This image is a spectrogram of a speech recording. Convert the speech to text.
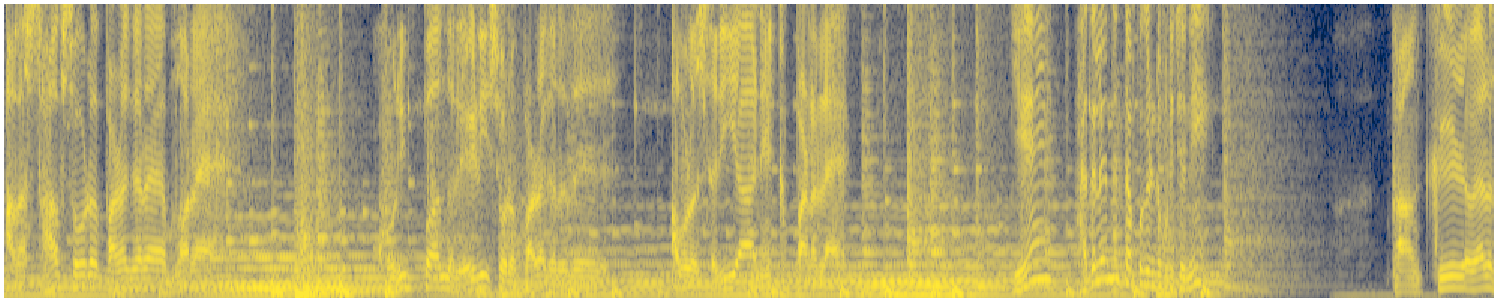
அவன் ஸ்டாஃப்ஸோட பழகுற முறை. குறிப்பா அந்த லேடிஸோட பழகுறது அவ்வளோ சரியா நேக்கப்படலை. ஏன்? அதுல என்ன தப்பு கண்டுபிடிச்ச நீ? தான் கீழே வேலை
